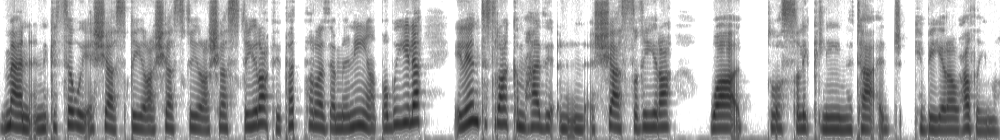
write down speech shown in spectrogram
بمعنى أنك تسوي أشياء صغيرة أشياء صغيرة أشياء صغيرة في فترة زمنية طويلة إلين تتراكم هذه الأشياء الصغيرة وتوصلك لنتائج كبيرة وعظيمة.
